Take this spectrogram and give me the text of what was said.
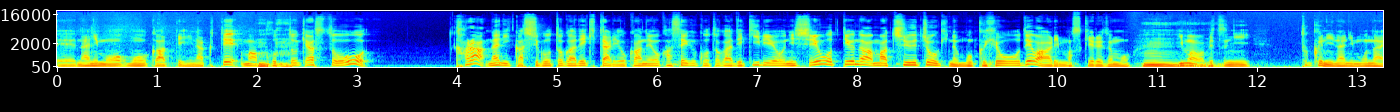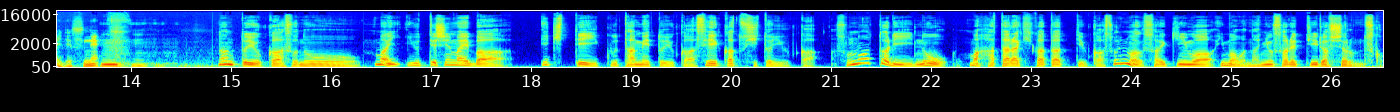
えー何も儲かっていなくて、まあ、ポッドキャストをから何か仕事ができたり、お金を稼ぐことができるようにしようっていうのは、まあ、中長期の目標ではありますけれども、うん。今は別に特に何もないですね。うんうんうん。なんというか、その、まあ言ってしまえば、生きていくためというか、生活費というか、そのあたりの、まあ、働き方っていうか、そういうのは最近は、今は何をされていらっしゃるんですか？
